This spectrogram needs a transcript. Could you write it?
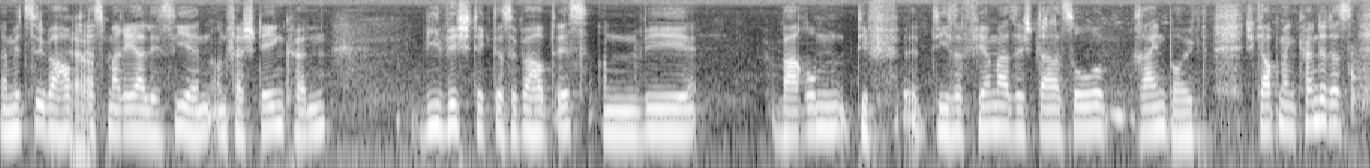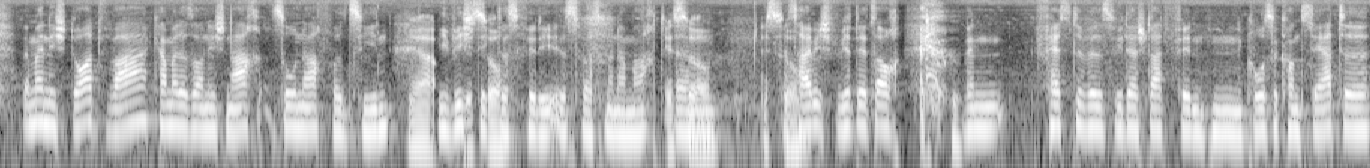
damit sie überhaupt Ja. erst mal realisieren und verstehen können, wie wichtig das überhaupt ist und wie warum die, diese Firma sich da so reinbeugt. Ich glaube, man könnte das, wenn man nicht dort war, kann man das auch nicht nach, so nachvollziehen, Ja, wie ist wichtig so. das für die ist, was man da macht. Ist so. Ist so. Deshalb ich wird jetzt auch, wenn Festivals wieder stattfinden, große Konzerte,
